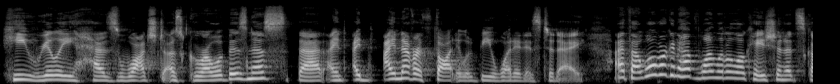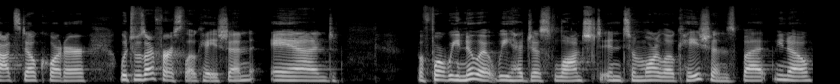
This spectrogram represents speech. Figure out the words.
he really has watched us grow a business that I, I, I never thought it would be what it is today. I thought, well, we're going to have one little location at Scottsdale Quarter, which was our first location. And before we knew it, we had just launched into more locations. But, you know,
